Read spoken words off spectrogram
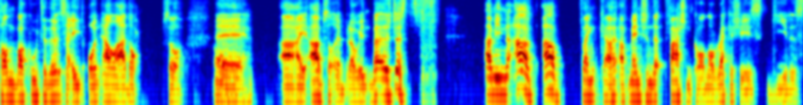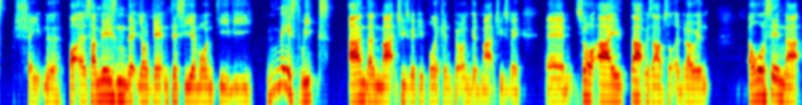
turnbuckle to the outside on a ladder. So, oh. uh, I absolutely brilliant. But it was just, I mean, I I think I, have mentioned that Fashion Corner Ricochet's gear is shite now, but it's amazing that you're getting to see him on TV most weeks and in matches where people can put on good matches with. Um, so I that was absolutely brilliant. Although saying that,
